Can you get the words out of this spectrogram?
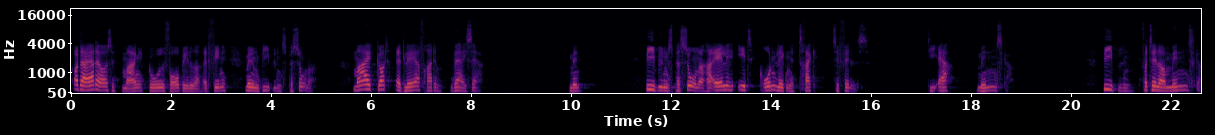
Og der er der også mange gode forbilleder at finde mellem Bibelens personer. Meget godt at lære fra dem hver især. Men Bibelens personer har alle et grundlæggende træk til fælles. De er mennesker. Bibelen fortæller om mennesker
